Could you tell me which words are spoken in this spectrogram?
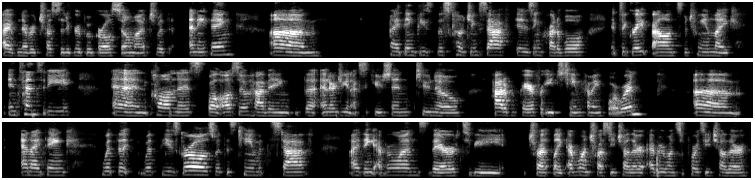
I've never trusted a group of girls so much with anything. Um, I think these this coaching staff is incredible. It's a great balance between like intensity and calmness while also having the energy and execution to know how to prepare for each team coming forward. Um, and I think with the with these girls, with this team, with the staff, I think everyone's there to be trust like everyone trusts each other, everyone supports each other.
